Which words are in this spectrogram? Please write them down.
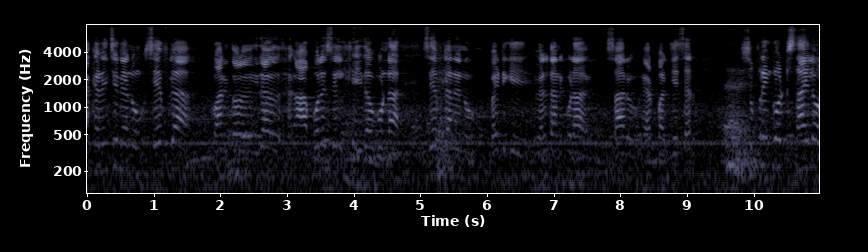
అక్కడి నుంచి నేను సేఫ్గా వారితో ఇదే ఆ పోలీసులకి ఇదవ్వకుండా సేఫ్గా నేను బయటికి వెళ్ళడానికి కూడా సారు ఏర్పాటు చేశారు. సుప్రీంకోర్టు స్థాయిలో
